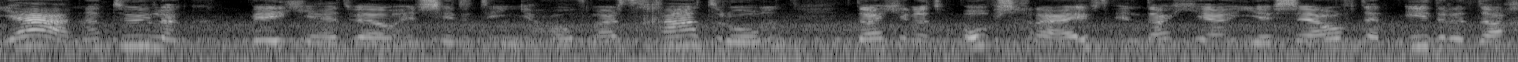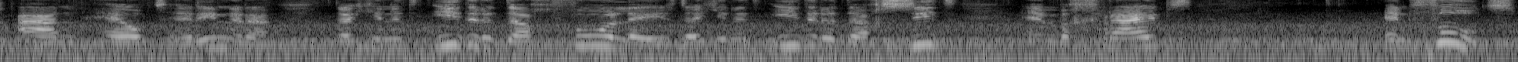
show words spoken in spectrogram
Ja, natuurlijk weet je het wel en zit het in je hoofd. Maar het gaat erom dat je het opschrijft en dat je jezelf daar iedere dag aan helpt herinneren. Dat je het iedere dag voorleest. Dat je het iedere dag ziet en begrijpt en voelt.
